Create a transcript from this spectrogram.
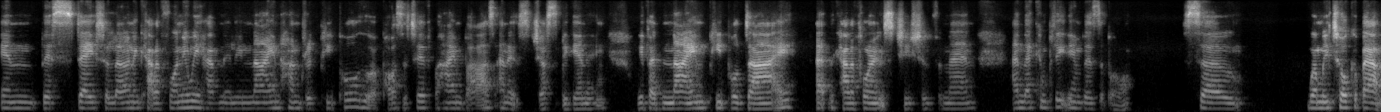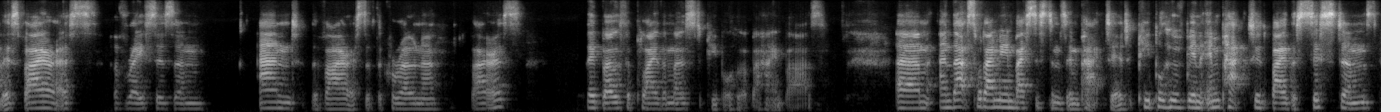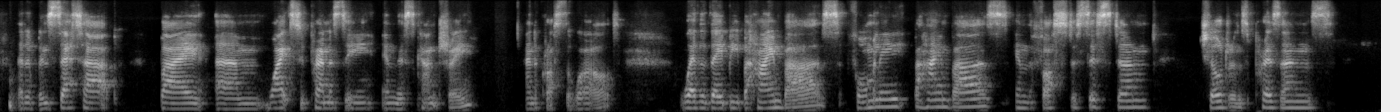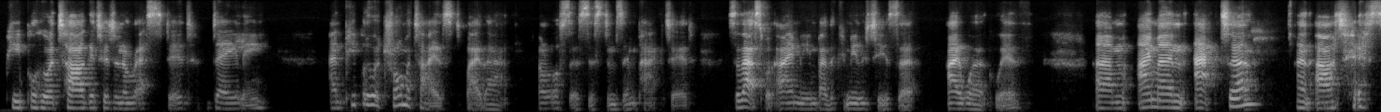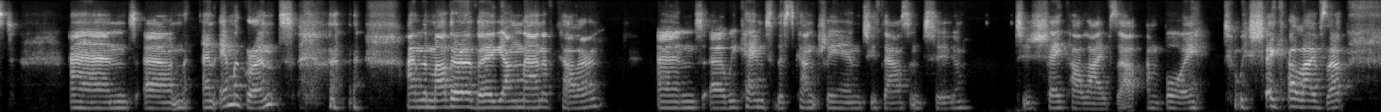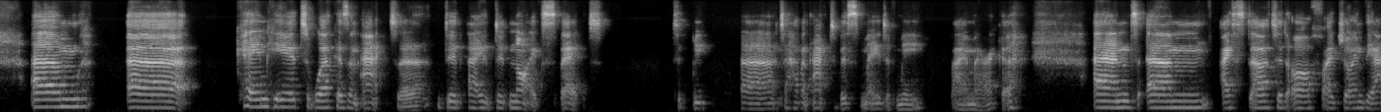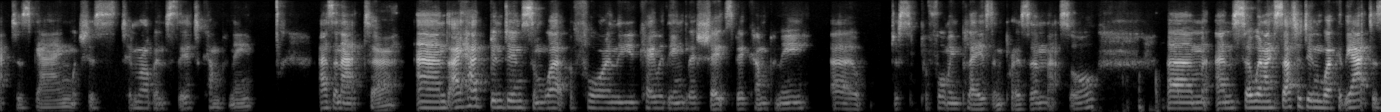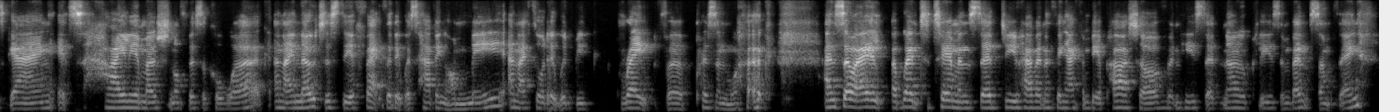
In this state alone in California, we have nearly 900 people who are positive behind bars, and it's just beginning. We've had nine people die at the California Institution for Men, and they're completely invisible. So when we talk about this virus of racism and the virus of the coronavirus, they both apply the most to people who are behind bars. Um, and that's what I mean by systems impacted. People who've been impacted by the systems that have been set up by um, white supremacy in this country and across the world, whether they be behind bars, formerly behind bars in the foster system, children's prisons, people who are targeted and arrested daily, and people who are traumatized by that are also systems impacted. So that's what I mean by the communities that I work with. Um, I'm an actor, an artist, and um, an immigrant. I'm the mother of a young man of color. And uh, we came to this country in 2002 to shake our lives up. And boy, do we shake our lives up. Um, uh, came here to work as an actor. Did I did not expect to be uh, to have an activist made of me by America. And um, I started off, I joined the Actors Gang, which is Tim Robbins Theatre Company, as an actor. And I had been doing some work before in the UK with the English Shakespeare Company, uh, just performing plays in prison, that's all. Um, and so when I started doing work at the Actors Gang, it's highly emotional physical work. And I noticed the effect that it was having on me. And I thought it would be great for prison work. And so I went to Tim and said, do you have anything I can be a part of? And he said, no, please invent something.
